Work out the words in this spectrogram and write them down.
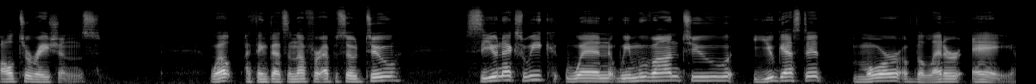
alterations. Well, I think that's enough for episode two. See you next week when we move on to, you guessed it, more of the letter A.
